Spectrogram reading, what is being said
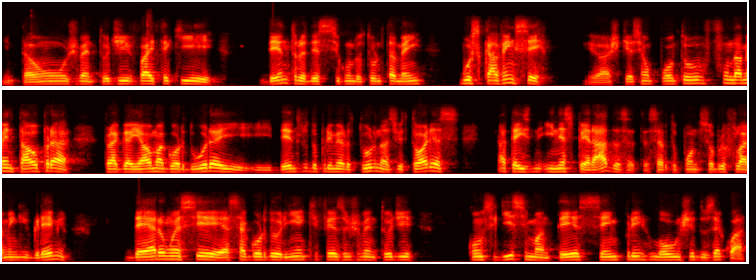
Então o Juventude vai ter que, dentro desse segundo turno também, buscar vencer. Eu acho que esse é um ponto fundamental para ganhar uma gordura e, e, dentro do primeiro turno, as vitórias até inesperadas, até certo ponto, sobre o Flamengo e o Grêmio, deram esse, essa gordurinha que fez o Juventude conseguir se manter sempre longe do Z4.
